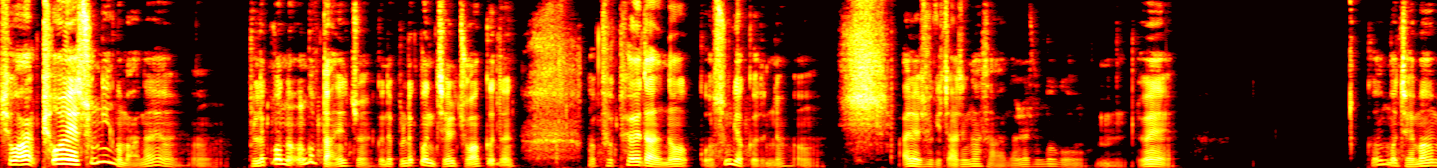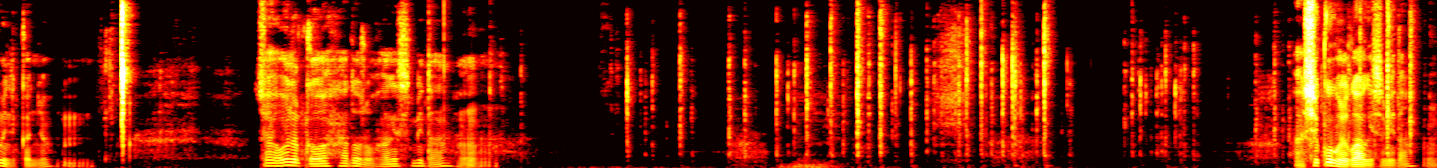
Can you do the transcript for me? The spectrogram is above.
표, 안- 표에 숨긴 거 많아요. 어. 블랙본은 언급도 안 했죠. 근데 블랙본 제일 좋았거든. 어, 표, 표에다 넣었고 숨겼거든요. 어. 알려주기 짜증나서 안 알려준 거고. 음, 왜? 그건 뭐 제 마음이니까요. 음. 자, 오늘 거 하도록 하겠습니다. 어. 아, 19 걸고 하겠습니다. 어.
